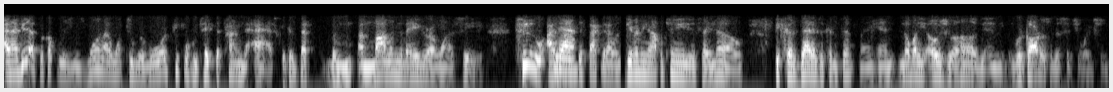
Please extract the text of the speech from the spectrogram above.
and I do that for a couple reasons. One, I want to reward people who take the time to ask because that's the I'm modeling the behavior I want to see. Two, I Yeah. like the fact that I was given the opportunity to say no because that is a consent thing, and nobody owes you a hug, and regardless of the situation.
